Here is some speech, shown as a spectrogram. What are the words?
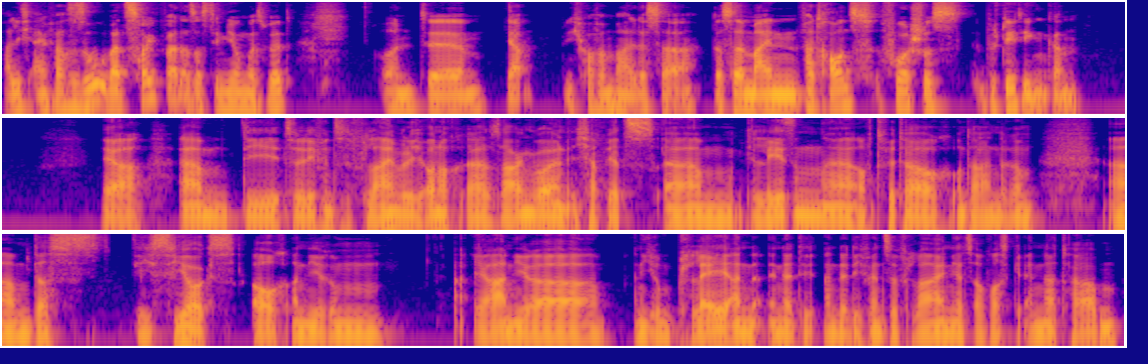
weil ich einfach so überzeugt war, dass aus dem Jungen was wird. Und ähm, ja, ich hoffe mal, dass er, dass er meinen Vertrauensvorschuss bestätigen kann. Ja, ähm, die zu der Defensive Line würde ich auch noch äh, sagen wollen. Ich habe jetzt ähm, gelesen äh, auf Twitter auch unter anderem, ähm, dass die Seahawks auch an ihrem ja an ihrer an ihrem Play an, der, an der Defensive Line jetzt auch was geändert haben.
